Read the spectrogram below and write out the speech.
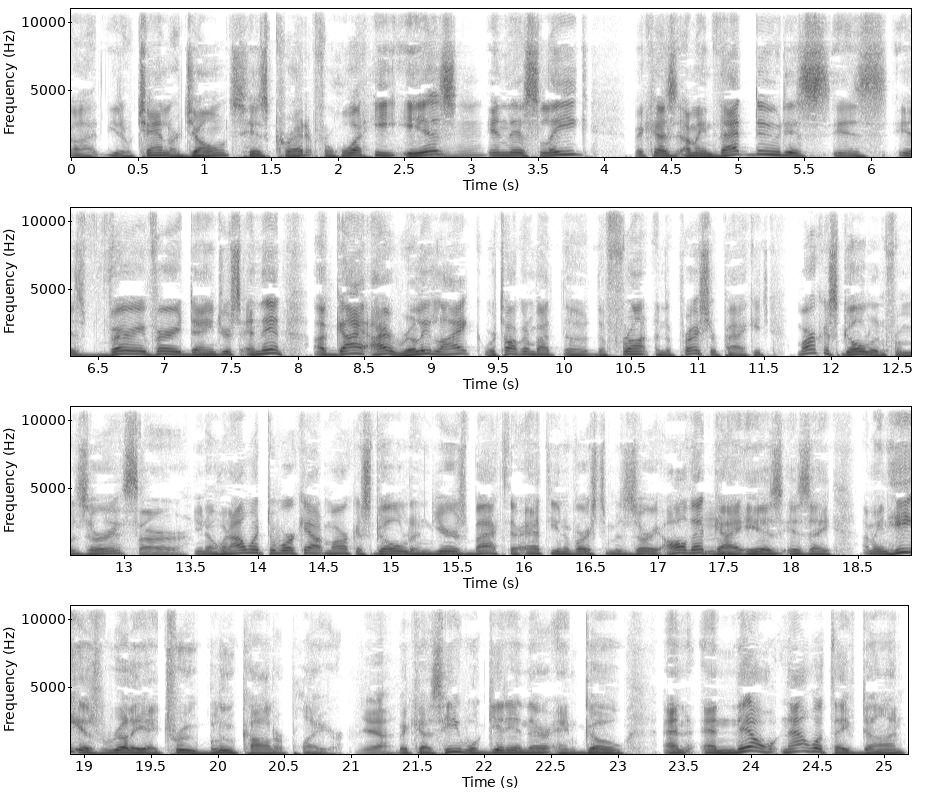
uh, you know Chandler Jones his credit for what he is in this league because I mean that dude is is is very very dangerous. And then a guy I really like. We're talking about the the front and the pressure package. Markus Golden from Missouri. Yes, sir. You know, when I went to work out Markus Golden years back there at the University of Missouri, all that mm-hmm. guy is is a I mean, he is really a true blue collar player. Yeah. Because he will get in there and go. And and now now what they've done,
